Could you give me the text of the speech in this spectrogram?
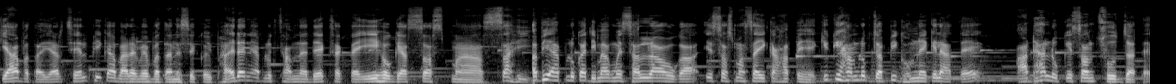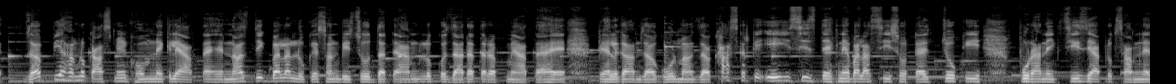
क्या बता यार, सेल्फी का बारे में बताने से कोई फ़ायदा नहीं, आप लोग सामने देख सकते हैं। ये हो गया ससमा शाही अभी आप लोग का दिमाग में चल रहा होगा, ये ससमा शाही कहाँ पे है? क्योंकि हम लोग जब भी घूमने के लिए आते हैं आधा लोकेशन छूट जाता है। जब भी हम लोग कश्मीर घूमने के लिए आता है, नज़दीक वाला लोकेशन भी छूट जाता है। हम लोग को ज़्यादा तरफ़ में आता है, पहलगाम जाओ, गुलमार्ग जाओ, खास करके यही चीज़ देखने वाला चीज़ होता है, जो कि पुरानी चीज़ आप लोग सामने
